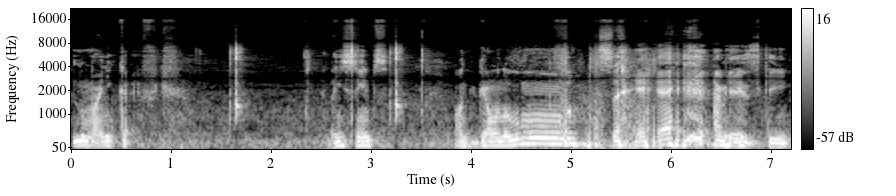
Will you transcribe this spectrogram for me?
no Minecraft. É bem simples. Vamos criar um novo mundo. É a minha skin.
